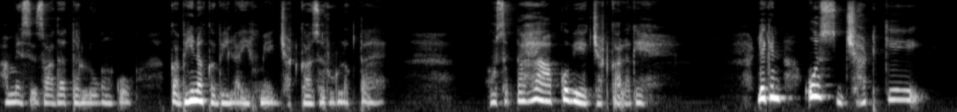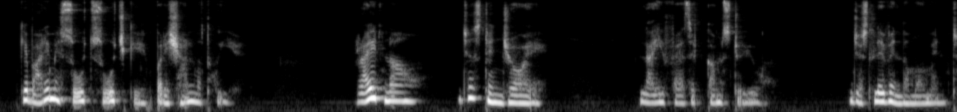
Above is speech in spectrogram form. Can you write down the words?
हमें से ज़्यादातर लोगों को कभी ना कभी लाइफ में एक झटका ज़रूर लगता है। हो सकता है आपको भी एक झटका लगे। लेकिन उस झटके के बारे में सोच सोच के परेशान मत हुई right now just enjoy life as it comes to you just live in the moment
